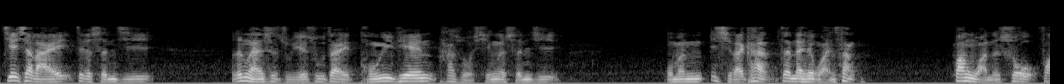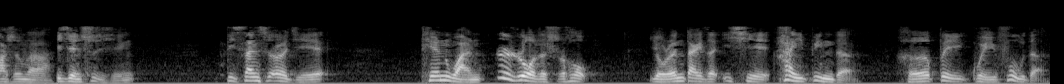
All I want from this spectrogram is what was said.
接下来这个神机。仍然是主耶稣在同一天他所行的神迹。我们一起来看，在那天晚上傍晚的时候发生了一件事情。第三十二节，天晚日落的时候，有人带着一切害病的和被鬼附的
